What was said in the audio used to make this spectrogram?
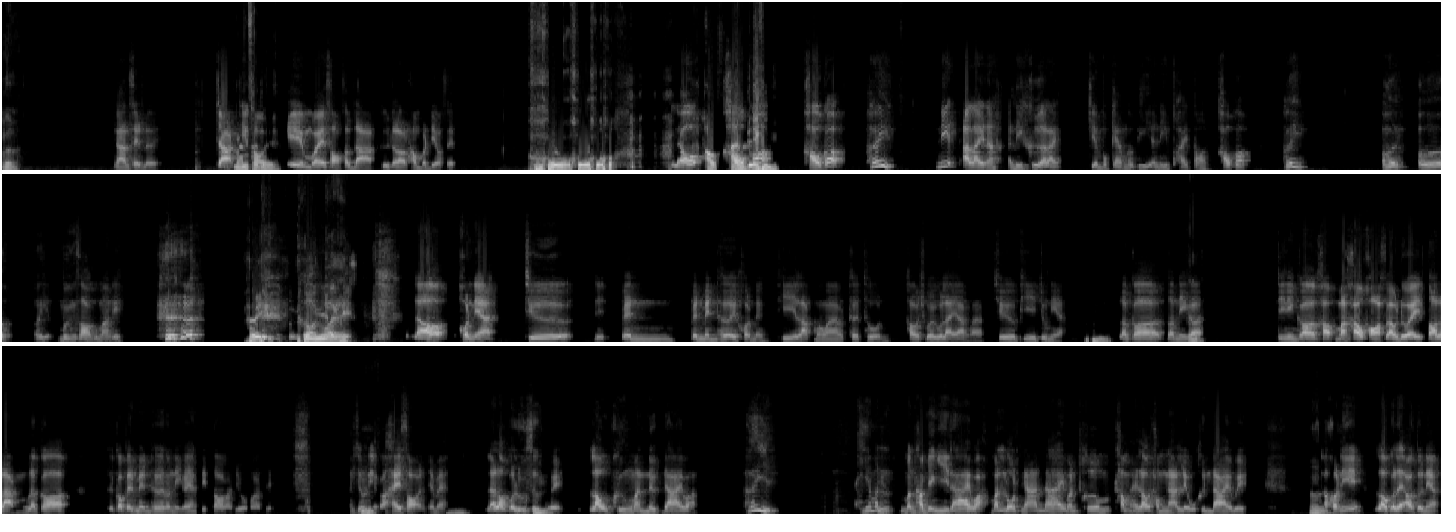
เออ งานเสร็จเลย จากที่งานเสร็จเขาเลยเอมไว้สองสัปดาห์ คือเราทำวันเดียวเสร็จ โอ้โหแล้วเขาก็ outstanding เขาก็ เฮ้ย นี่อะไรนะ อันนี้คืออะไร เขียนโปรแกรมก็พี่ อันนี้ Python เขาก็ เฮ้ย เอ้ย เออ เอ้ย มึงสอนกูบ้างดิ เฮ้ยมึงสอนกูบ้างตรงนี้เลดิยแล้วคนเนี้ย ชื่อเป็นเป็น mentor อีกคนหนึ่งที่รักมากๆเทิดทูนเขาช่วยกูหลายอย่างมาก ชื่อพี่จูเนียร์อืมแล้วก็ตอนนี้ก็อืม จริงๆก็เข้ามาเข้าคอร์สเราด้วยตอนหลังแล้วก็ก็เป็น mentor ตอนนี้ก็ยังติดต่อกันอยู่ปกติพี่จูเนียร์ก็ให้สอนใช่ไหมอืมแล้วเราก็รู้สึกอืมเว้ยเราเพิ่งมันนึกได้ว่าเฮ้ยเหี้ยมันมันทำอย่างนี้ได้วะมันลดงานได้มันเพิ่มทำให้เราทำงานเร็วขึ้นได้เว้ยเออแล้วคราวนี้เราก็เลยเอาตัวเนี้ย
